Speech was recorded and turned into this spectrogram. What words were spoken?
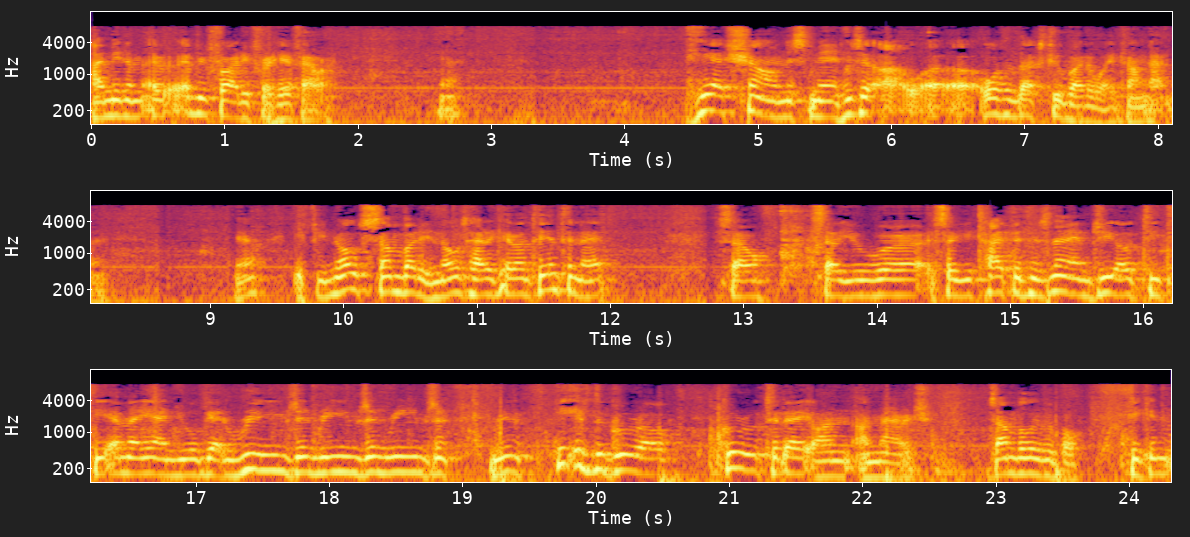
I meet him every Friday for a half hour. Yeah. He has shown this man. He's an uh, uh, Orthodox Jew, by the way, John Gottman. Yeah. If you know somebody who knows how to get onto the internet, so so you uh, so you type in his name G O T T M A N, you will get reams and reams and reams and reams. He is the guru guru today on on marriage. It's unbelievable. He can.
